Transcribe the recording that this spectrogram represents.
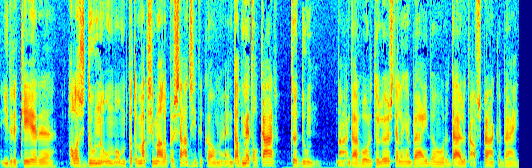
iedere keer uh, alles doen om, om tot een maximale prestatie te komen. En dat met elkaar te doen. Nou, en daar horen teleurstellingen bij, daar horen duidelijke afspraken bij.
